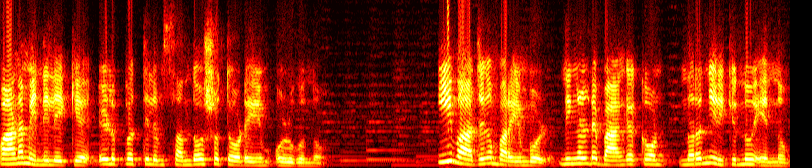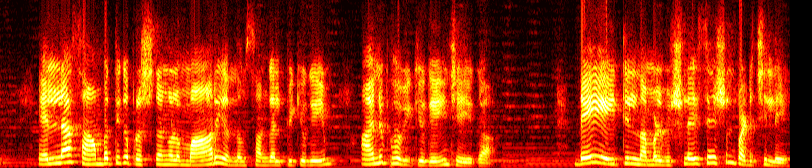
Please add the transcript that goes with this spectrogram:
പണം എന്നിലേക്ക് എളുപ്പത്തിലും സന്തോഷത്തോടെയും ഒഴുകുന്നു. ഈ വാചകം പറയുമ്പോൾ നിങ്ങളുടെ ബാങ്ക് അക്കൗണ്ട് നിറഞ്ഞിരിക്കുന്നു എന്നും എല്ലാ സാമ്പത്തിക പ്രശ്നങ്ങളും മാറിയെന്നും സങ്കല്പിക്കുകയും അനുഭവിക്കുകയും ചെയ്യുക. ഡേ എയ്റ്റിൽ നമ്മൾ വിഷ്വലൈസേഷൻ പഠിച്ചില്ലേ?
